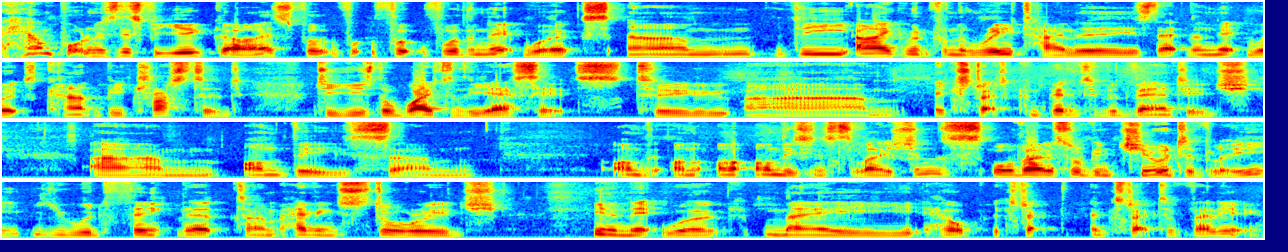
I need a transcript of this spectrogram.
how important is this for you guys, for, for, for the networks? Um, the argument from the retailer is that the networks can't be trusted to use the weight of the assets to um, extract competitive advantage um, on these. Um, on, on, on these installations, although sort of intuitively you would think that having storage in a network may help extract extractive value.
